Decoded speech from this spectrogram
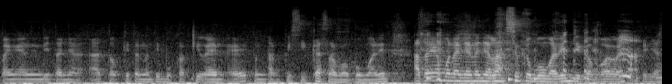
pengen ditanya atau kita nanti buka Q&A tentang fisika sama Bu Marin atau yang mau nanya-nanya langsung ke Bu Marin juga boleh. Ya.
